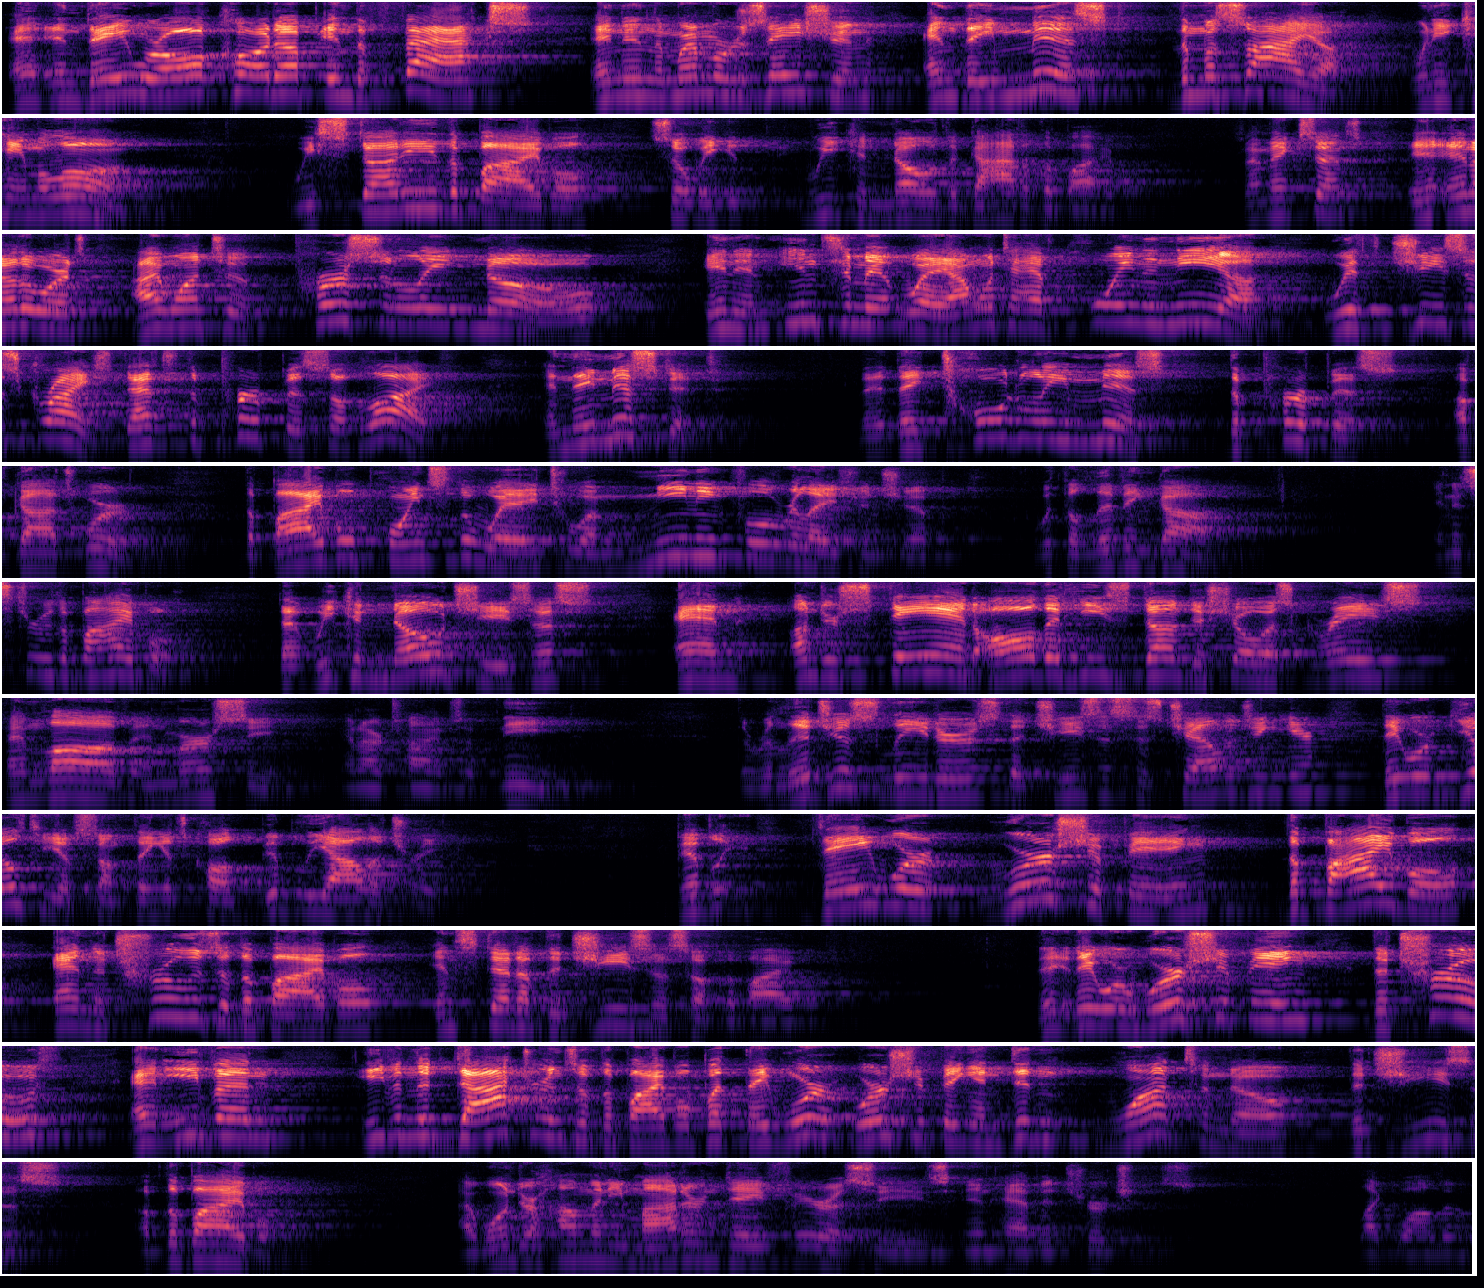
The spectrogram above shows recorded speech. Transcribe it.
And, and they were all caught up in the facts and in the memorization, and they missed the Messiah when he came along. We study the Bible so we, we can know the God of the Bible. Does that make sense? In, in other words, I want to personally know in an intimate way. I want to have koinonia with Jesus Christ. That's the purpose of life. And they missed it. They, they totally missed the purpose of God's Word. The Bible points the way to a meaningful relationship with the living God. And it's through the Bible that we can know Jesus and understand all that He's done to show us grace and love and mercy in our times of need. The religious leaders that Jesus is challenging here, they were guilty of something. It's called bibliolatry. Bibli- they were worshiping the Bible and the truths of the Bible instead of the Jesus of the Bible. They, they were worshiping the truth and even, even the doctrines of the Bible, but they weren't worshiping and didn't want to know the Jesus of the Bible. I wonder how many modern day Pharisees inhabit churches like Walloon.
